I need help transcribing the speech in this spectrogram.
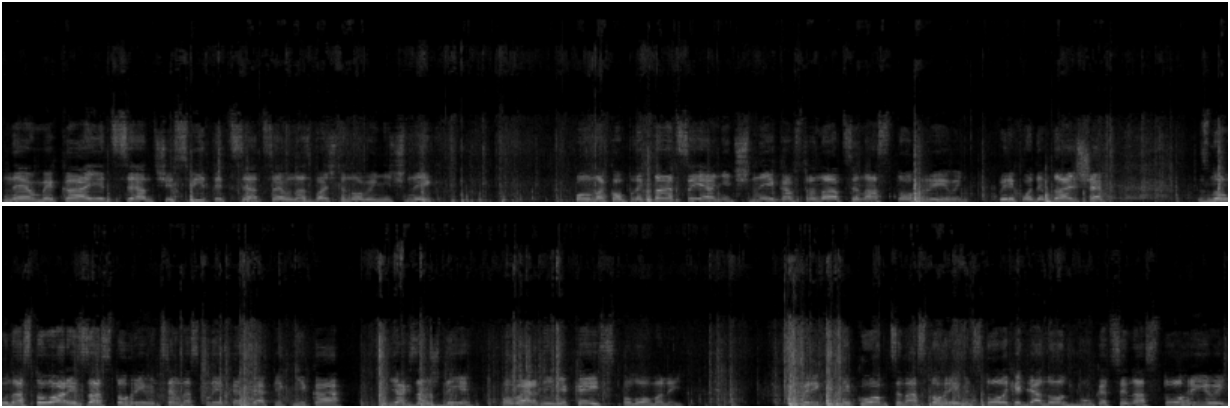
не вмикається чи світиться. Це у нас, бачите, новий нічник. Повна комплектація. Нічник астронавт ціна 100 гривень. Переходимо далі. Знову у нас товари за 100 гривень. Це у нас плитка для пікніка. Як завжди, повернення кейс поломаний. З перехідником ціна 100 гривень. Столики для ноутбука ціна 100 гривень.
